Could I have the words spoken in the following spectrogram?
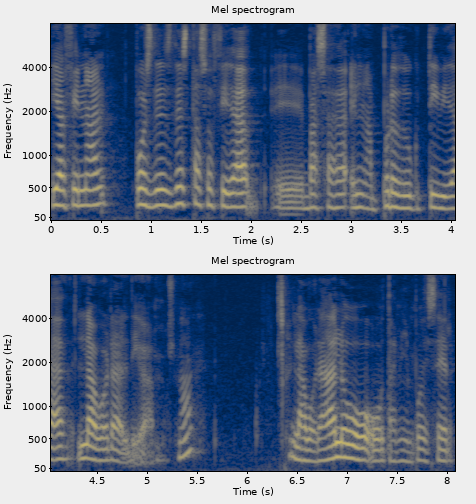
y al final, pues desde esta sociedad eh, basada en la productividad laboral, digamos, ¿no? Laboral o, también puede ser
